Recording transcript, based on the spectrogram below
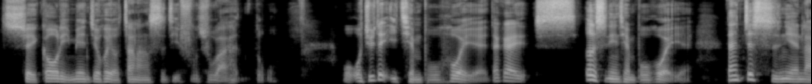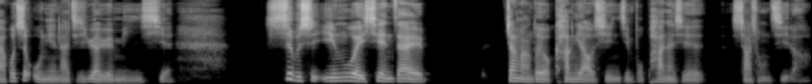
水沟里面就会有蟑螂尸体浮出来很多。我我觉得以前不会耶，大概二十年前不会耶，但这十年来或者五年来，其实越来越明显。是不是因为现在蟑螂都有抗药性，已经不怕那些杀虫剂了？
